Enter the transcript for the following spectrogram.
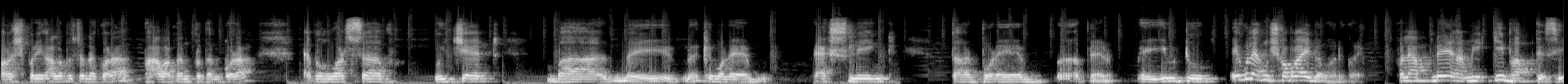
পারস্পরিক আলোচনা করা, ভাব আদান প্রদান করা এবং হোয়াটসঅ্যাপ উইচ্যাট বা এই, কি বলে এক্স লিঙ্ক তারপরে আপনার ইউটিউব এগুলো এখন সবাই ব্যবহার করে। ফলে আপনি, আমি কি ভাবতেছি,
